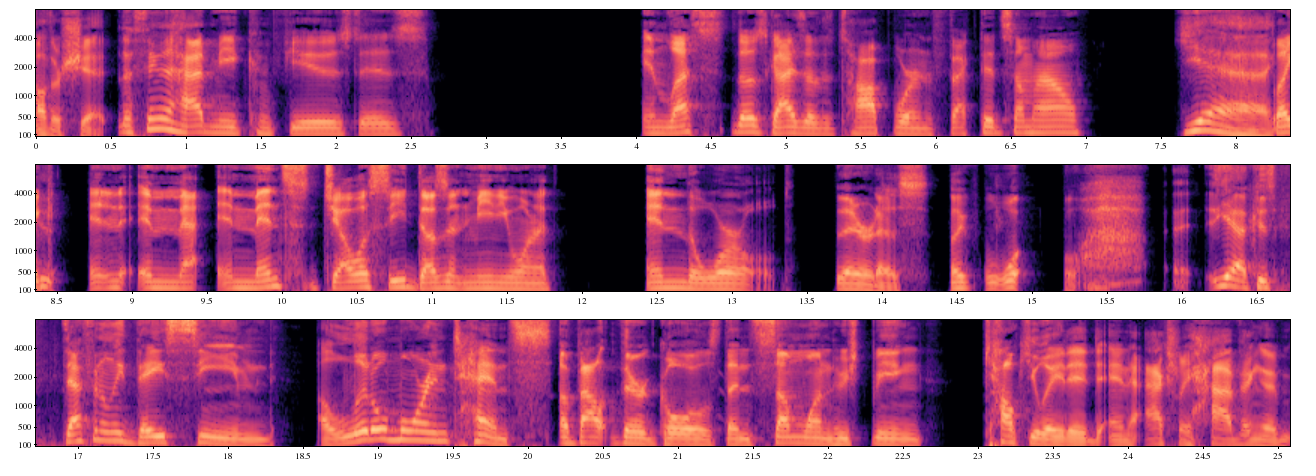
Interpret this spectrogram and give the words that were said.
other shit. the thing that had me confused is unless those guys at the top were infected somehow, Yeah, like in, in, immense jealousy doesn't mean you want to end the world. there it is. Like what? Yeah, because definitely they seemed a little more intense about their goals than someone who's being calculated and actually having a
